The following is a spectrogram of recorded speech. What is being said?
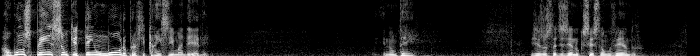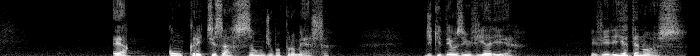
Alguns pensam que tem um muro para ficar em cima dele. E não tem. Jesus está dizendo o que vocês estão vendo é a concretização de uma promessa de que Deus enviaria e viria até nós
